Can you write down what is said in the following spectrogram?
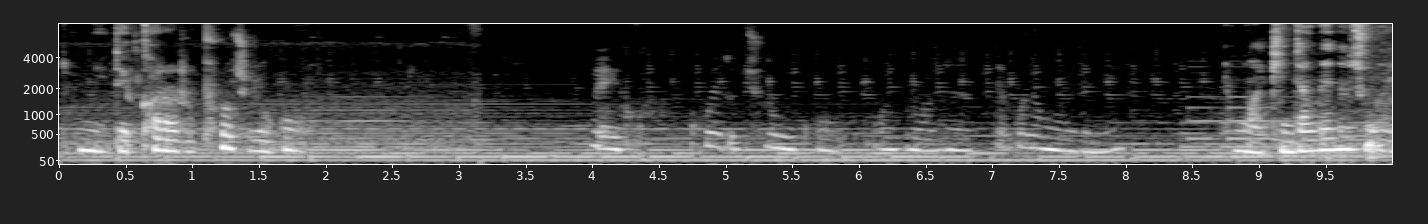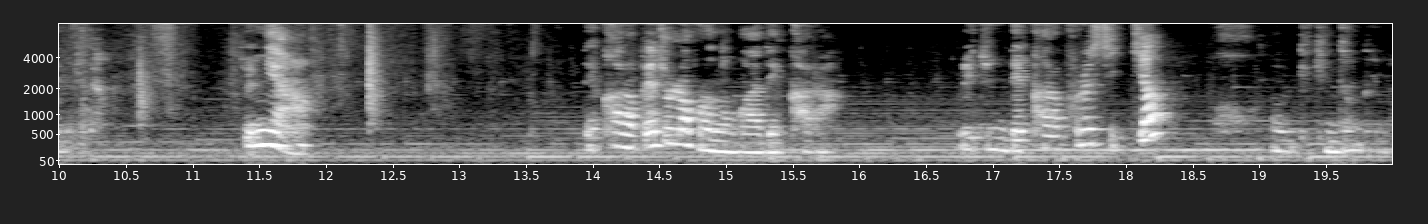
좀 네카라를 풀어주려고. 에이구 코에도 주름 있고 아이고 완전 떼꼬장물이 됐네 정말 긴장되는 순간입니다. 쭈니야, 내 카라 빼주려고 그러는 거야, 내 카라. 우리 쭈니 내 카라 풀을 수 있죠? 어, 나왜 이렇게 긴장되냐.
